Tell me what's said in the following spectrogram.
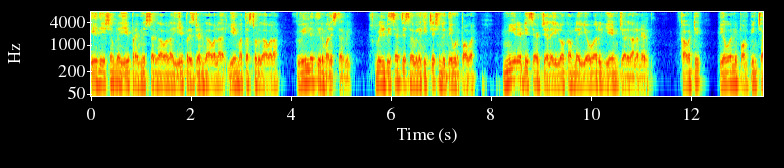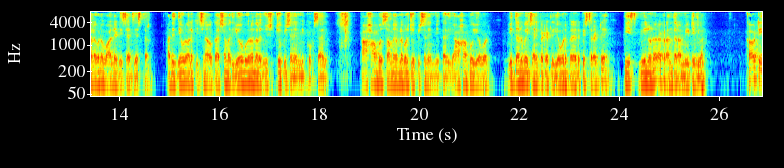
ఏ దేశంలో ఏ ప్రైమ్ మినిస్టర్ కావాలా ఏ ప్రెసిడెంట్ కావాలా ఏ మతస్థుడు కావాలా వీళ్ళే తీర్మానిస్తారు వీళ్ళు. వీళ్ళు డిసైడ్ చేస్తారు వీళ్ళకి ఇచ్చేసింది దేవుడు పవర్ మీరే డిసైడ్ చేయాలి ఈ లోకంలో ఎవరు ఏం జరగాలనేది. కాబట్టి ఎవరిని పంపించాలో కూడా వాళ్ళే డిసైడ్ చేస్తారు. అది దేవుడు వాళ్ళకి ఇచ్చిన అవకాశం అది యోగు గ్రంథాలు చూసి చూపించాను నేను మీకు ఒకసారి. ఆహాబు సమయంలో కూడా చూపించాను నేను మీకు అది. ఆహాబు ఎవడు? యుద్ధాన్ని పోయి చనిపెట్టేట్లు ఎవడు ప్రేరేపిస్తారంటే ఈ వీళ్ళు ఉన్నారు అక్కడ అందరు ఆ మీటింగ్లో కాబట్టి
